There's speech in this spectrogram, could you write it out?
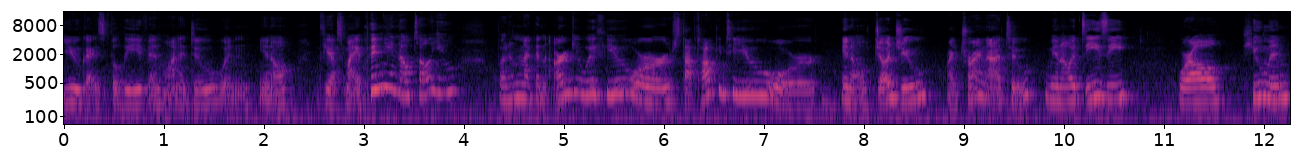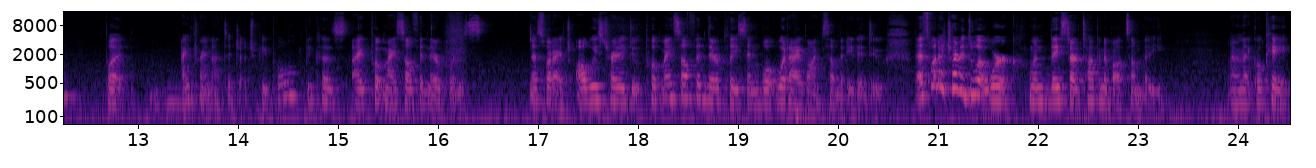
you guys believe and want to do. And, you know, if you ask my opinion, I'll tell you. But I'm not going to argue with you or stop talking to you or, you know, judge you. I try not to. You know, it's easy. We're all human. But I try not to judge people because I put myself in their place. That's what I always try to do. Put myself in their place and what would I want somebody to do. That's what I try to do at work when they start talking about somebody. I'm like, okay,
